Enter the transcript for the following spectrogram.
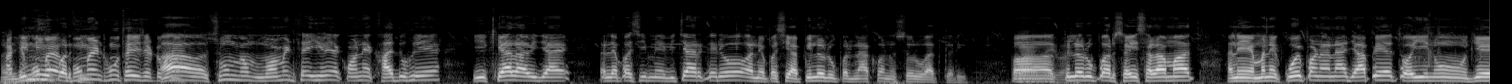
મુમેન્ટ શું થઈ છે હા શું મોમેન્ટ થઈ હોય કોને ખાધું હોય એ ખ્યાલ આવી જાય. એટલે પછી મેં વિચાર કર્યો અને પછી આ પિલર ઉપર નાખવાનું શરૂઆત કરી. પિલર ઉપર સહી સલામત અને મને કોઈ પણ અનાજ આપે તો એનું જે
